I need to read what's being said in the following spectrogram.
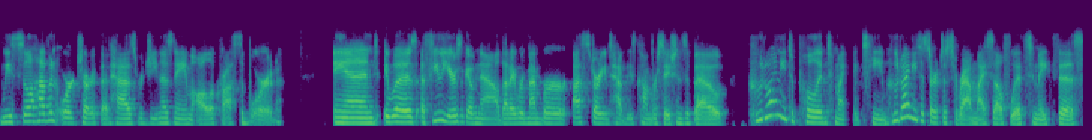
we still have an org chart that has Regina's name all across the board. And it was a few years ago now that I remember us starting to have these conversations about who do I need to pull into my team? Who do I need to start to surround myself with to make this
